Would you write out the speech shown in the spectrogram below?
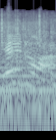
Genoa!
